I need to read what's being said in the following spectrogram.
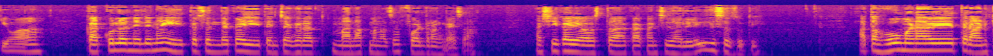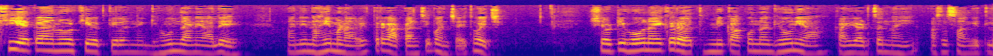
किंवा काकूला नेले नाही तर संध्याकाळी त्यांच्या घरात मानात मनाचा फड रंगायचा. अशी काही अवस्था काकांची झालेली दिसत होती. आता हो म्हणावे तर आणखी एका अनोळखी व्यक्तीला ने- घेऊन जाणे आले आणि नाही म्हणावे तर काकांची पंचायत व्हायची. शेवटी हो नाही करत मी काकूंना घेऊन या काही अडचण नाही असं सांगितलं.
